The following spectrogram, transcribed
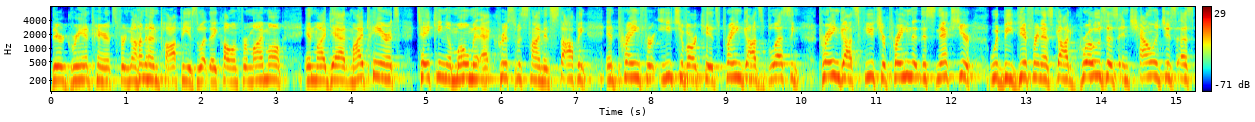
their grandparents, for Nana and Poppy is what they call them, for my mom and my dad. My parents taking a moment at Christmas time and stopping and praying for each of our kids, praying God's blessing, praying God's future, praying that this next year would be different as God grows us and challenges us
